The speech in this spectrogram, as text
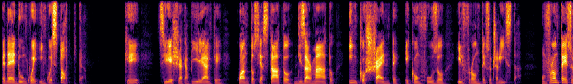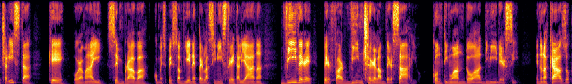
Ed è dunque in quest'ottica che si riesce a capire anche quanto sia stato disarmato, incosciente e confuso il fronte socialista. Un fronte socialista che oramai sembrava, come spesso avviene per la sinistra italiana, vivere per far vincere l'avversario, continuando a dividersi. E non a caso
